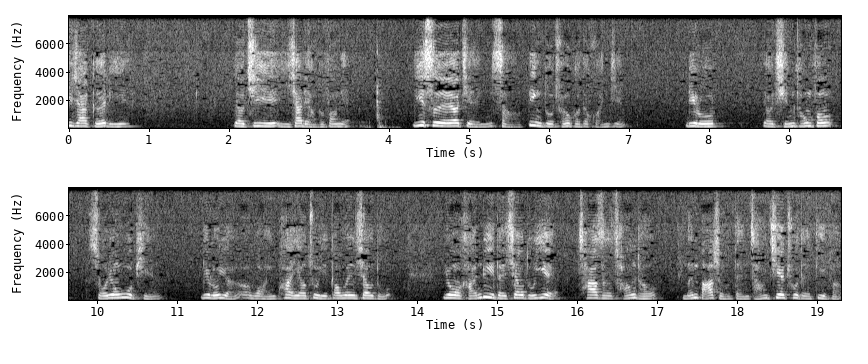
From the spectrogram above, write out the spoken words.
居家隔离要基于以下两个方面：一是要减少病毒存活的环境，例如要勤通风，所用物品，例如碗碗筷要注意高温消毒，用含氯的消毒液擦拭床头、门把手等常接触的地方。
